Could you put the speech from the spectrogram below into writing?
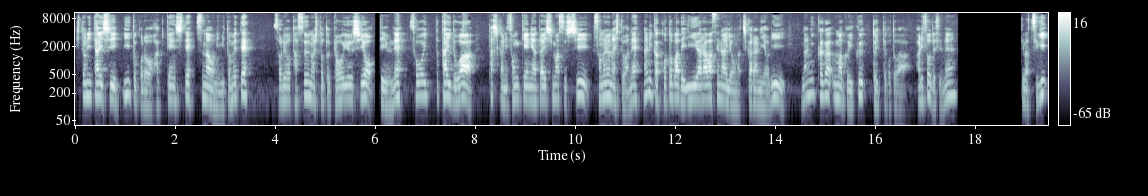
人に対しいいところを発見して素直に認めてそれを多数の人と共有しようっていうね、そういった態度は確かに尊敬に値しますし、そのような人はね、何か言葉で言い表せないような力により、何かがうまくいくといったことがありそうですよね。では次。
